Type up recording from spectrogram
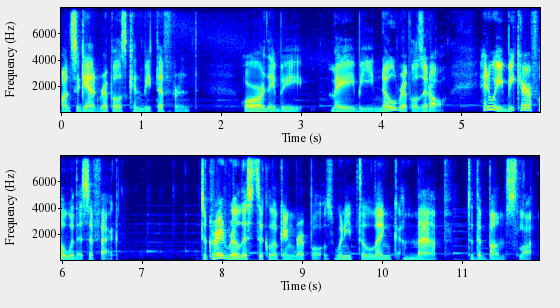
Once again, ripples can be different, or they be maybe no ripples at all. Anyway, be careful with this effect. To create realistic looking ripples, we need to link a map to the bump slot.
